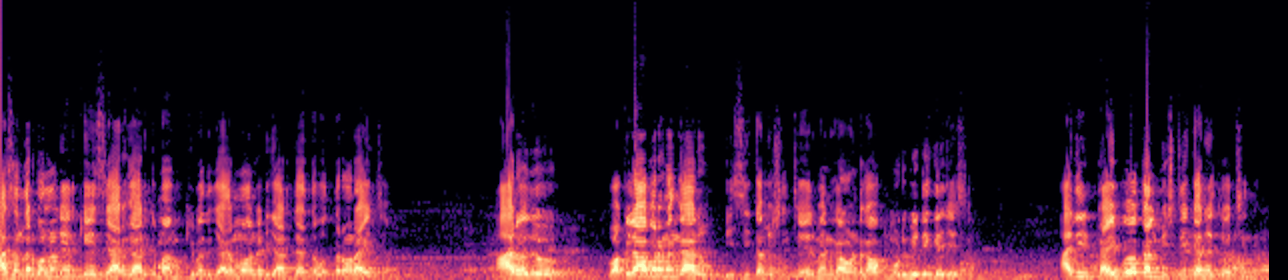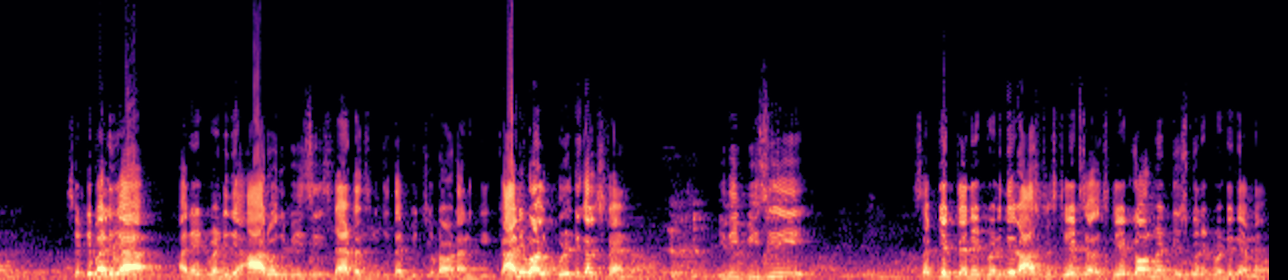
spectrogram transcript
ఆ సందర్భంలో నేను కేసీఆర్ గారికి మా ముఖ్యమంత్రి జగన్మోహన్ రెడ్డి గారి చేత ఉత్తరం రాయించాం. ఆ రోజు వకులాభరణం గారు బీసీ కమిషన్ చైర్మన్గా ఉండగా ఒక మూడు మీటింగులు చేశాం. అది టైపోకల్ మిస్టేక్ అనేది వచ్చింది. సెట్టిబలిజ అనేటువంటిది ఆ రోజు బీసీ స్టేటస్ నుంచి తప్పించుకోవడానికి. కానీ వాళ్ళ పొలిటికల్ స్టాండ్ ఇది బీసీ సబ్జెక్ట్ అనేటువంటిది రాష్ట్ర స్టేట్ స్టేట్ గవర్నమెంట్ తీసుకునేటువంటి నిర్ణయం.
